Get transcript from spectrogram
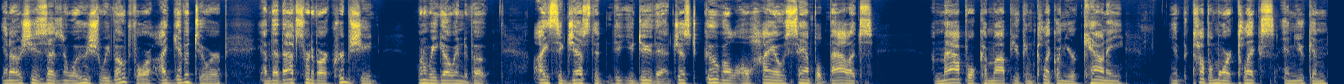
You know, she says, well, who should we vote for? I give it to her. And that that's sort of our crib sheet when we go in to vote. I suggest that, that you do that. Just Google Ohio sample ballots. A map will come up. You can click on your county, a couple more clicks, and you can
